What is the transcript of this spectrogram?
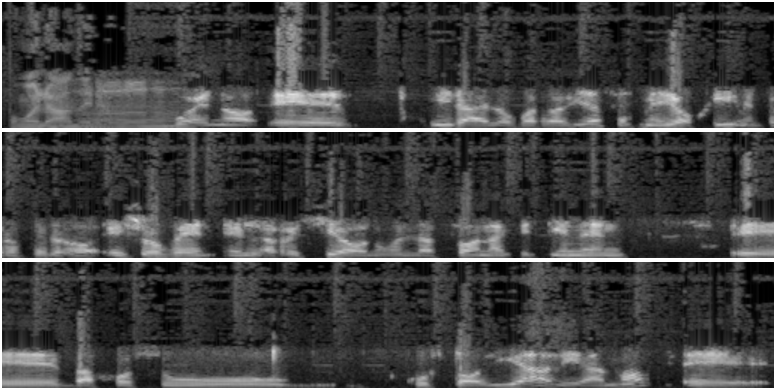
pongo la bandera? Bueno, eh, mira, los guardavidas es medio ojímetro, pero ellos ven en la región o en la zona que tienen eh, bajo su custodia, digamos, eh,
